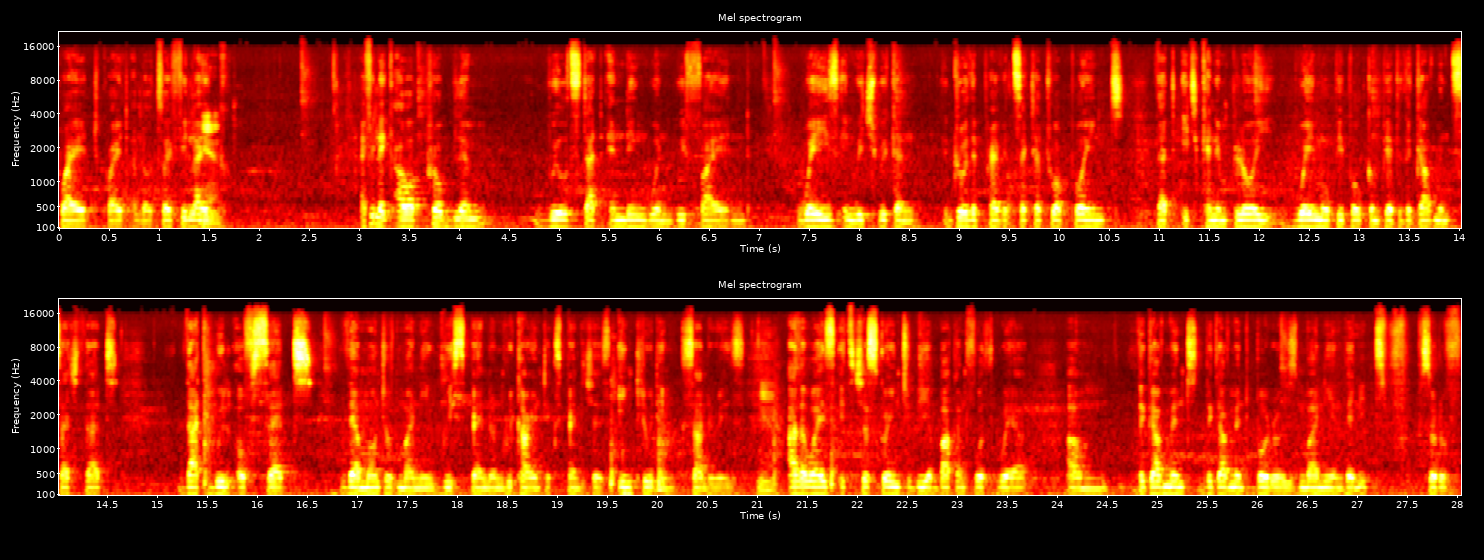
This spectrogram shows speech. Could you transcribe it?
quite quite a lot. So I feel like Yeah. I feel like our problem will start ending when we find ways in which we can grow the private sector to a point that it can employ way more people compared to the government such that that will offset the amount of money we spend on recurrent expenditures including salaries. Yeah. otherwise it's just going to be a back and forth where um, the government the government borrows money and then it f- sort of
